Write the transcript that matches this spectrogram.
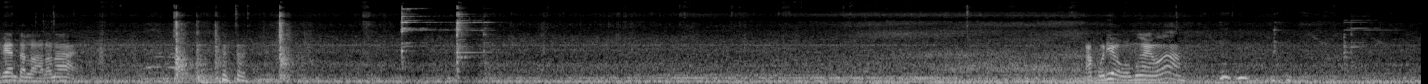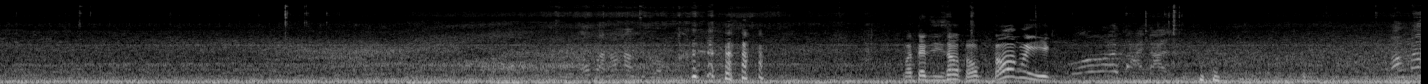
เรียนตลอดแล้วนะอะผู้เดียวผมเมื่อยวะว่ามาเต็นสีเศร้าตก ตกมาอีก โอ้ยตายตาย น้องมา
